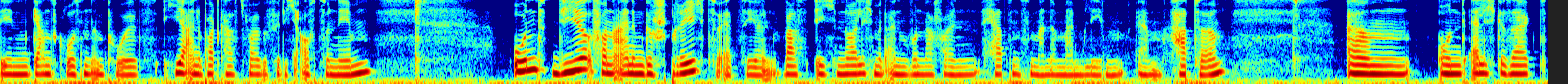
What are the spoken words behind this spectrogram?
den ganz großen Impuls, hier eine Podcast-Folge für dich aufzunehmen und dir von einem Gespräch zu erzählen, was ich neulich mit einem wundervollen Herzensmann in meinem Leben ähm, hatte. Ähm, und ehrlich gesagt,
